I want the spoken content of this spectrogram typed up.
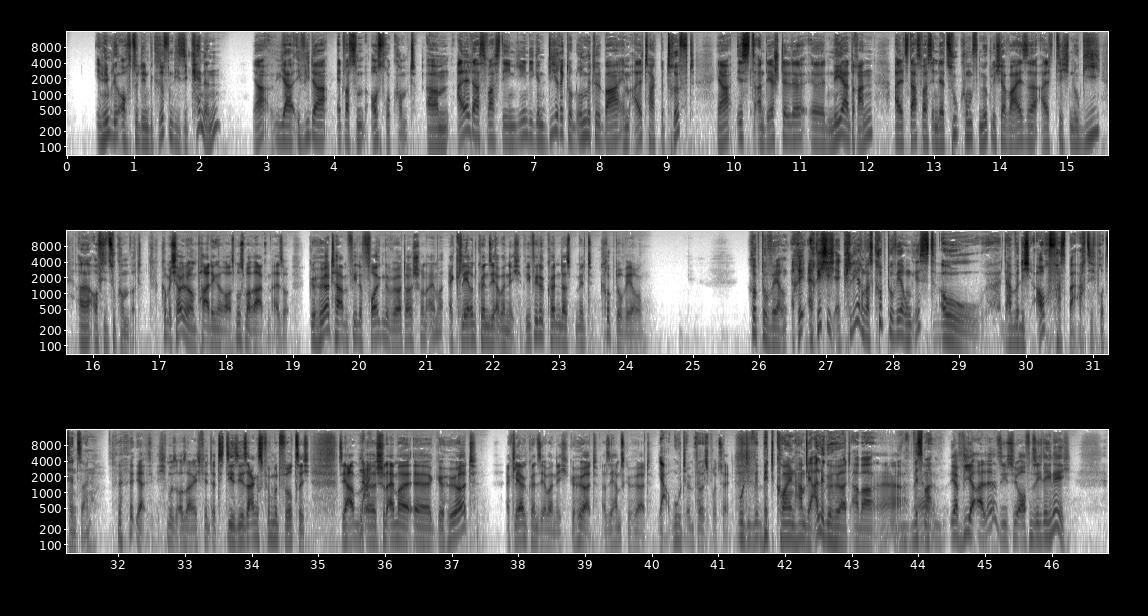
im Hinblick auch zu den Begriffen, die sie kennen, ja, ja wieder etwas zum Ausdruck kommt. Ähm, all das, was denjenigen direkt und unmittelbar im Alltag betrifft, ja, ist an der Stelle äh, näher dran als das, was in der Zukunft möglicherweise als Technologie äh, auf sie zukommen wird. Komm, ich hau dir noch ein paar Dinge raus. Muss mal raten. Also, gehört haben viele folgende Wörter schon einmal, erklären können sie aber nicht. Wie viele können das mit Kryptowährung? Kryptowährung. Ri- äh, richtig erklären, was Kryptowährung ist? Oh, da würde ich auch fast bei 80 Prozent sein. ja, ich muss auch sagen, ich finde, Sie sagen es 45. Sie haben äh, schon einmal äh, gehört, erklären können sie aber nicht. Gehört. Also, Sie haben es gehört. Ja, gut. 45 Prozent. Gut, Bitcoin haben wir alle gehört, aber Ja, wissen ja. wir, ja, wir alle, siehst du offensichtlich nicht.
